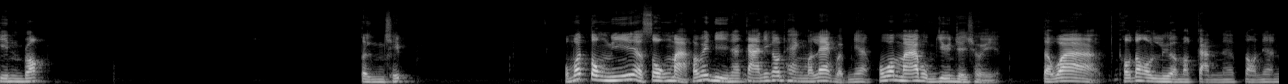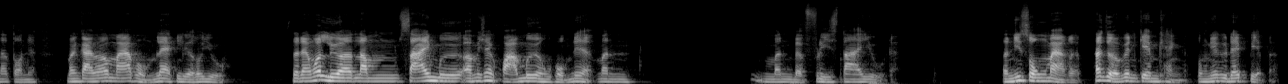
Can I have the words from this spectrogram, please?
กินบล็อก ตึงชิป ผมว่าตรงนี้อะทรงหมากก็ไม่ดีนะการที่เขาแทงมาแลกแบบเนี้ยเพราะว่าม้าผมยืนเฉยๆแต่ว่าเขาต้องเอาเรือมากันนะตอนเนี้ยนะตอนเนี้ยมันกลายเป็นว่าม้าผมแลกเรือเขาอยู่ แสดงว่าเรือลำซ้ายมือเออไม่ใช่ขวามือของผมเนี่ยมัน มันแบบฟรีสไตล์อยู่นะตอนนี้ทรงหมากเลยถ้าเกิดเป็นเกมแข่งตรงนี้คือได้เปรียบแล้ว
